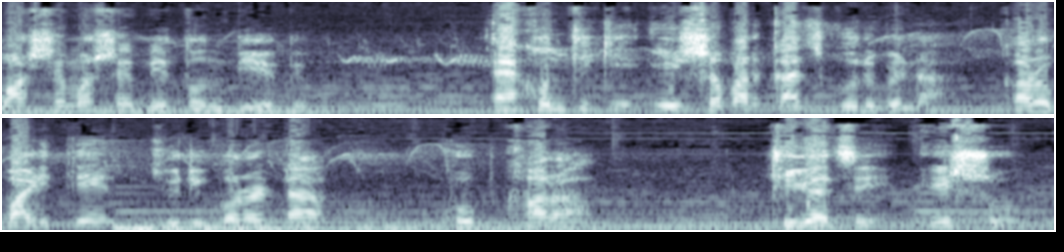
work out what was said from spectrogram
মাসে মাসে বেতন দিয়ে দেব। এখন থেকে এইসব আর কাজ করবে না। কারও বাড়িতে চুরি করাটা খুব খারাপ। ঠিক আছে এসো।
